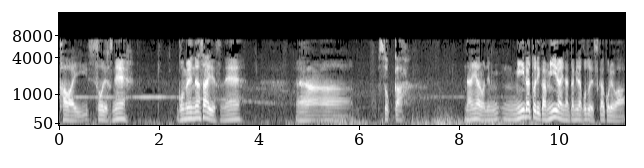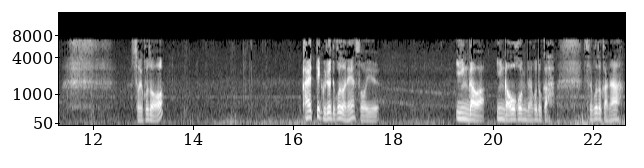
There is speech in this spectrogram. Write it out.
かわいそうですね。ごめんなさいですね。あー、そっか。なんやろうね、ミイラ取りがミイラになったみたいなことですか？これは。そういうこと？帰ってくるよってことね、そういう。因果は、因果応報みたいなことか。そういうことかな。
